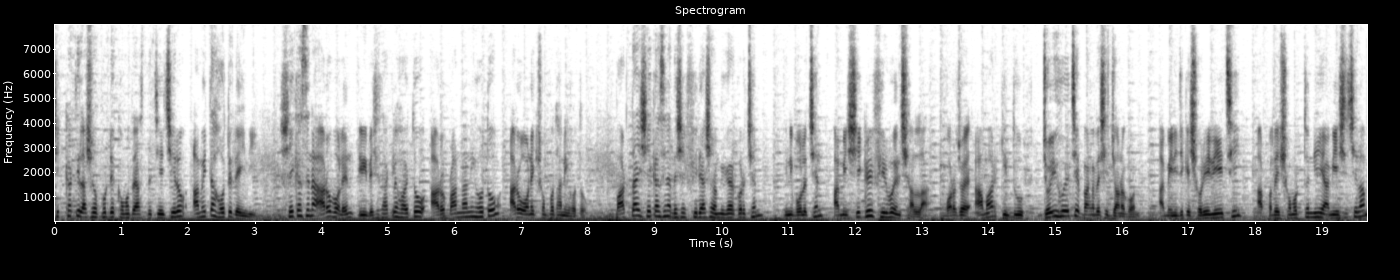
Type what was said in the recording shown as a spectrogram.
শিক্ষার্থী লাশের উপর দিয়ে ক্ষমতায় আসতে চেয়েছিল, আমি তা হতে দেইনি। শেখ হাসিনা আরও বলেন, তিনি দেশে থাকলে হয়তো আরও প্রাণহানি হতো, আরও অনেক সম্পদহানি হতো। বার্তায় শেখ হাসিনা দেশে ফিরে আসার অঙ্গীকার করেছেন। তিনি বলেছেন, আমি শীঘ্রই ফিরবো ইনশাল্লাহ পরাজয় আমার, কিন্তু জয়ী হয়েছে বাংলাদেশের জনগণ। আমি নিজেকে সরিয়ে নিয়েছি, আপনাদের সমর্থন নিয়ে আমি এসেছিলাম।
